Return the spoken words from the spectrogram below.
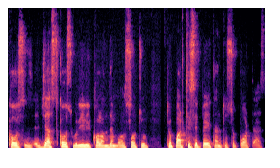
cause a just cause. We really call on them also to, to participate and to support us.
